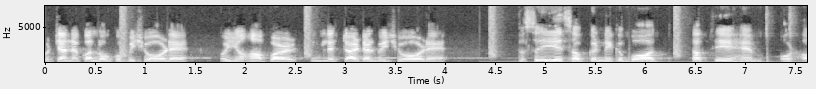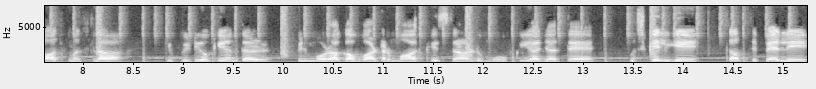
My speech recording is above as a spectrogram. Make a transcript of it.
और चैनल का लोगो भी शोर्ड है और यहाँ पर इंग्लिश टाइटल भी शोर्ड है। दोस्तों ये सब करने के बाद सबसे अहम और खास मसला कि वीडियो के अंदर फिल्मोरा का वाटर मार्क किस तरह रिमूव किया जाता है, उसके लिए सबसे पहले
